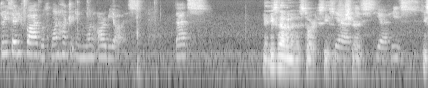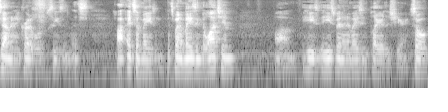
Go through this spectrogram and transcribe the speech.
335 with 101 RBIs. That's. Yeah, he's having a historic season yeah, for sure. He's, yeah, he's. He's having an incredible season. It's, uh, it's amazing. It's been amazing to watch him. Um, he's he's been an amazing player this year. So,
